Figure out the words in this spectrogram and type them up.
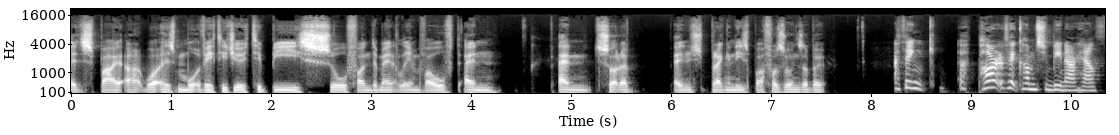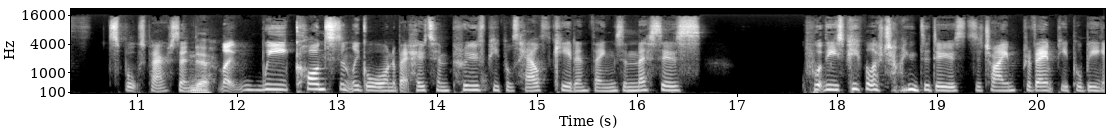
inspired, uh, what has motivated you to be so fundamentally involved in in sort of in bringing these buffer zones about? I think part of it comes from being our health spokesperson. Yeah. Like we constantly go on about how to improve people's health care and things, and this is what these people are trying to do is to try and prevent people being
